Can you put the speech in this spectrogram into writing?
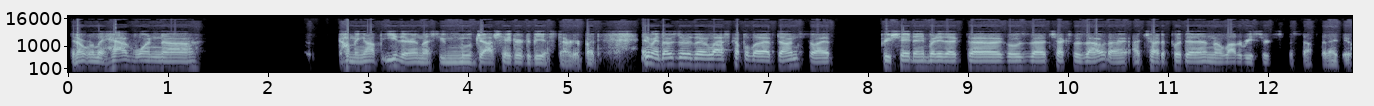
they don't really have one uh, coming up either, unless you move Josh Hader to be a starter. But anyway, those are the last couple that I've done. So I appreciate anybody that uh, goes uh, checks those out. I, I try to put in a lot of research the stuff that I do.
